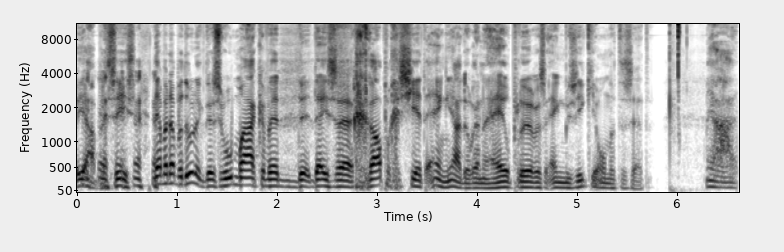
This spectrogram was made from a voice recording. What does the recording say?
Ja, precies. Nee, maar dat bedoel ik. Dus hoe maken we de- deze grappige shit eng? Ja, door een heel pleuris eng muziekje onder te zetten. Ja,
